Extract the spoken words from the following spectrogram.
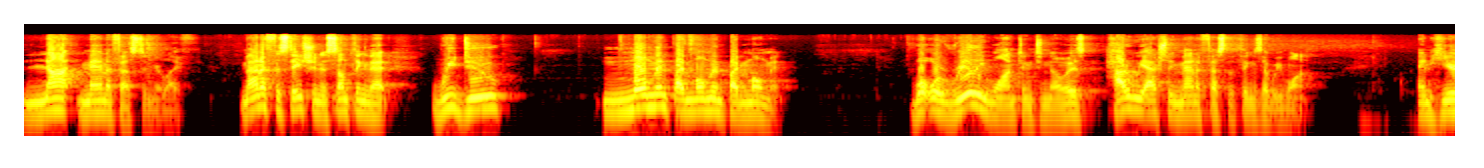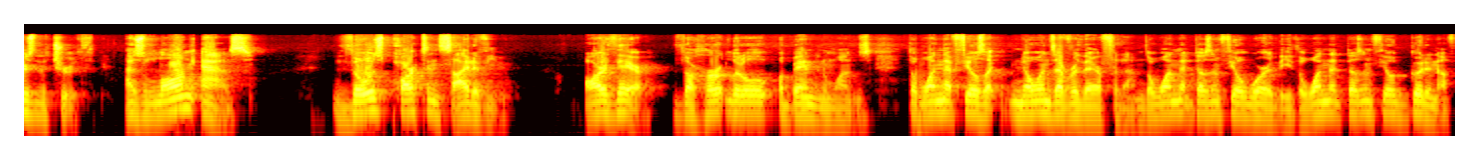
not manifest in your life. Manifestation is something that we do moment by moment by moment. What we're really wanting to know is how do we actually manifest the things that we want? And here's the truth as long as those parts inside of you are there, the hurt little abandoned ones, the one that feels like no one's ever there for them, the one that doesn't feel worthy, the one that doesn't feel good enough.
